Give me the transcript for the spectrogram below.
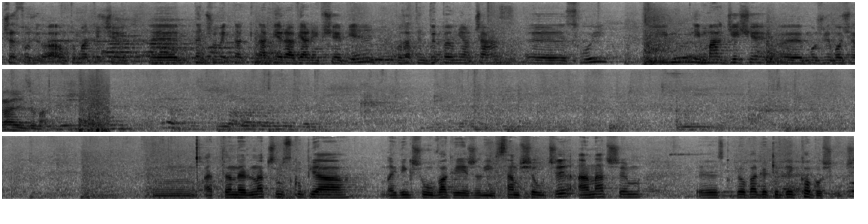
przez to automatycznie ten człowiek na- nabiera wiary w siebie, poza tym wypełnia czas swój i, ma gdzieś się możliwość realizowania. A trener na czym skupia największą uwagę, jeżeli sam się uczy, a na czym e, skupia uwagę, kiedy kogoś uczy?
